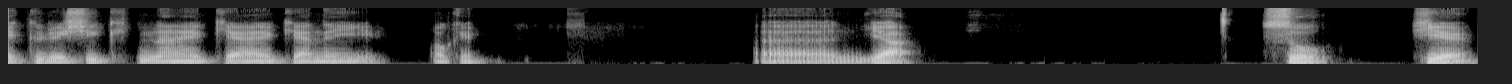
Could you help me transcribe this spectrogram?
एक्यूरेसी कितना है क्या है क्या नहीं है ओके एंड या So here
